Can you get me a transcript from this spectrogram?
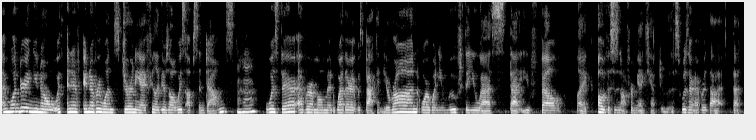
i'm wondering you know with in, in everyone's journey i feel like there's always ups and downs mm-hmm. was there ever a moment whether it was back in iran or when you moved to the us that you felt like oh this is not for me i can't do this was there ever that that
